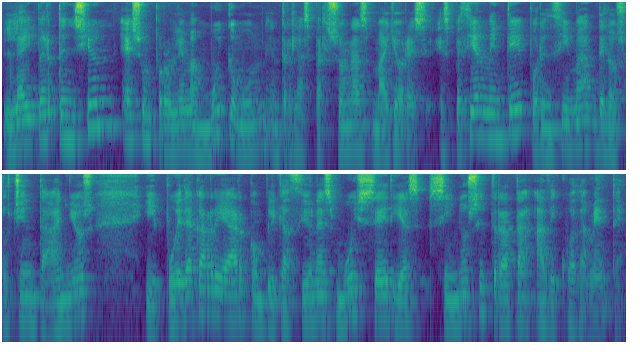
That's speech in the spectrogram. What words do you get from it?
La hipertensión es un problema muy común entre las personas mayores, especialmente por encima de los 80 años y puede acarrear complicaciones muy serias si no se trata adecuadamente.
